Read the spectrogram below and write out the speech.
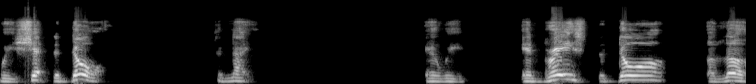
We shut the door tonight. And we embrace the door of love.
